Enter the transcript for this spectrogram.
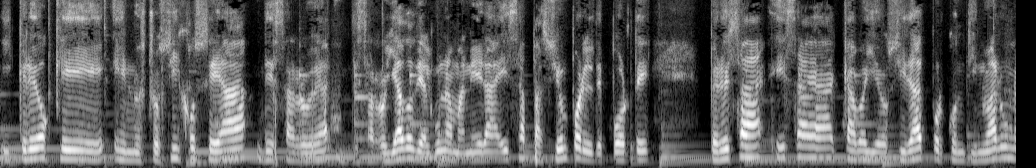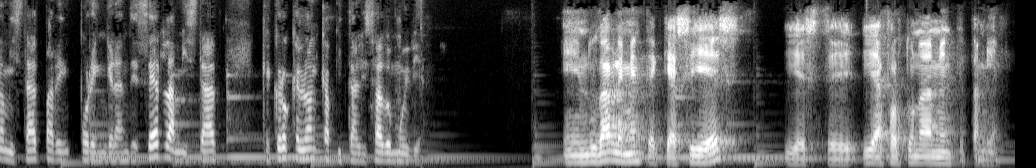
y creo que en nuestros hijos se ha desarrollado, desarrollado de alguna manera esa pasión por el deporte, pero esa, esa caballerosidad por continuar una amistad, por engrandecer la amistad, que creo que lo han capitalizado muy bien. Indudablemente que así es y, este, y afortunadamente también.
